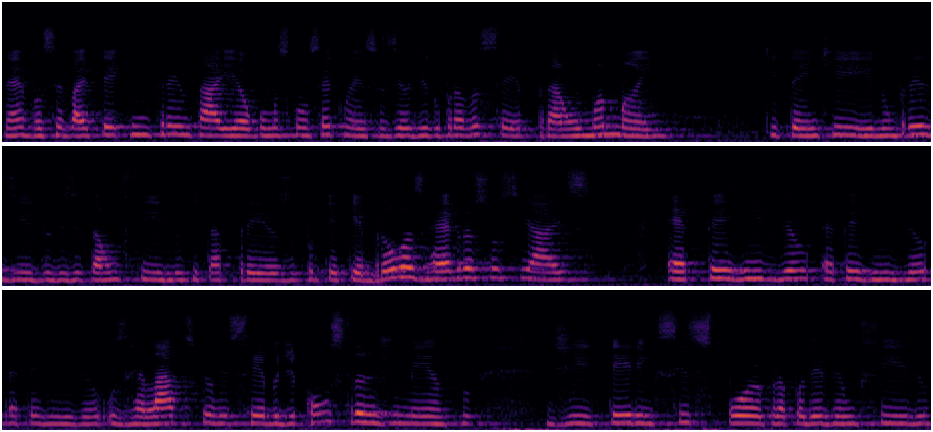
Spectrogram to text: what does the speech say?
Né? Você vai ter que enfrentar aí algumas consequências. E eu digo para você, para uma mãe que tem que ir num presídio visitar um filho que está preso porque quebrou as regras sociais. É terrível, é terrível, é terrível. Os relatos que eu recebo de constrangimento, de terem que se expor para poder ver um filho,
